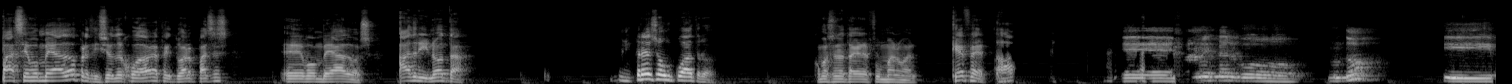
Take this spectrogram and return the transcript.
Pase bombeado, precisión del jugador efectuar pases eh, bombeados. Adri, nota. Un 3 o un 4. ¿Cómo se nota que eres full manual? Kefer. Ah. Eh, largo un 2 y,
